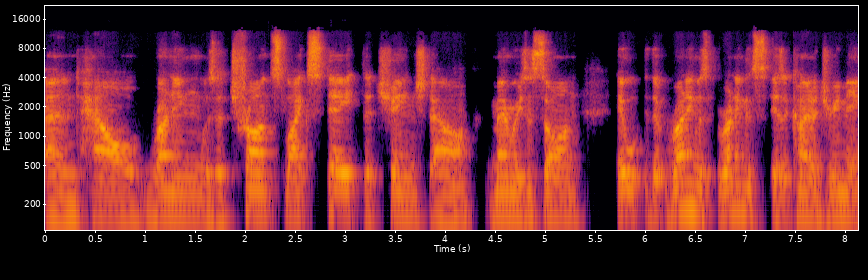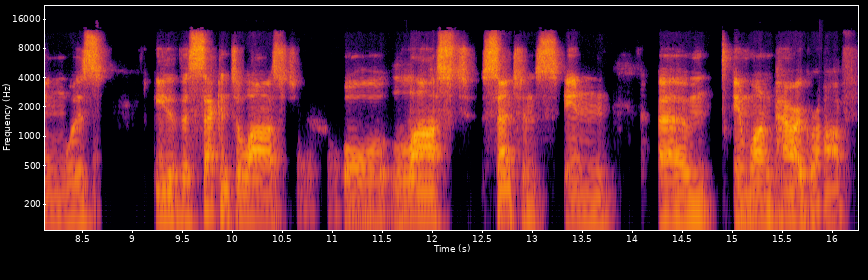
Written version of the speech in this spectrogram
and how running was a trance-like state that changed our memories and so on. It, that running was running is, is a kind of dreaming was either the second to last or last sentence in um, in one paragraph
